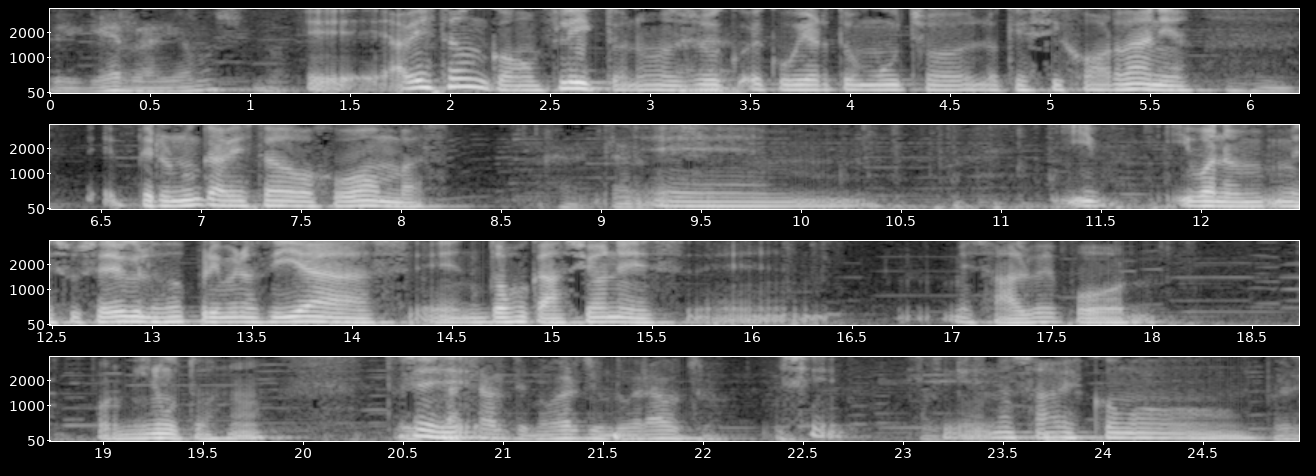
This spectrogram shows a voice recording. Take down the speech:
de- de guerra, digamos. No. eh, había estado en conflicto, ¿no? Yo he, cubierto mucho lo que es Cisjordania, pero nunca había estado bajo bombas. Ah, claro. Eh, y, y bueno, me sucedió que los dos primeros días, en dos ocasiones, eh, me salvé por, por minutos, ¿no? Entonces, Desplazarte, moverte de un lugar a otro. sí, viste, no sabes cómo, Pero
